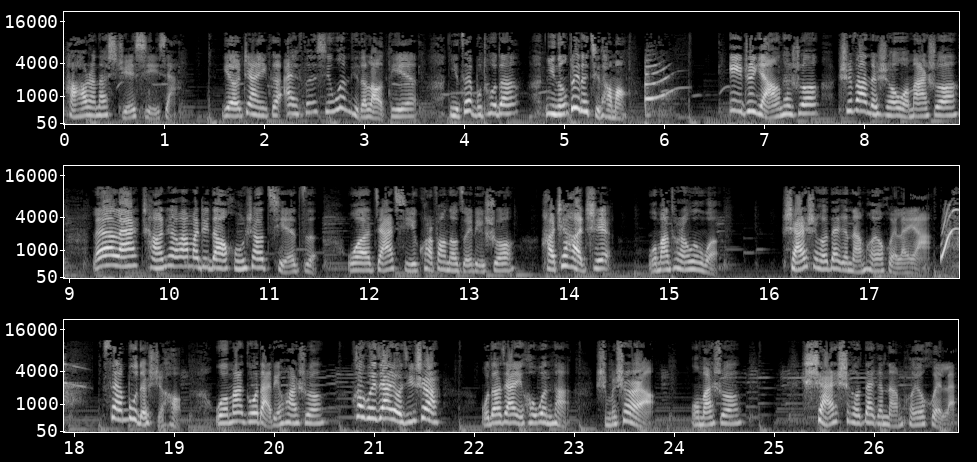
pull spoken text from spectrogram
好好让他学习一下。有这样一个爱分析问题的老爹，你再不脱单，你能对得起他吗？一只羊他说，吃饭的时候，我妈说：“来来来，尝尝妈妈这道红烧茄子。”我夹起一块放到嘴里说：“好吃好吃。”我妈突然问我：“啥时候带个男朋友回来呀？”散步的时候。我妈给我打电话说：“快回家，有急事儿。”我到家以后问她什么事儿啊？我妈说：“啥时候带个男朋友回来？”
